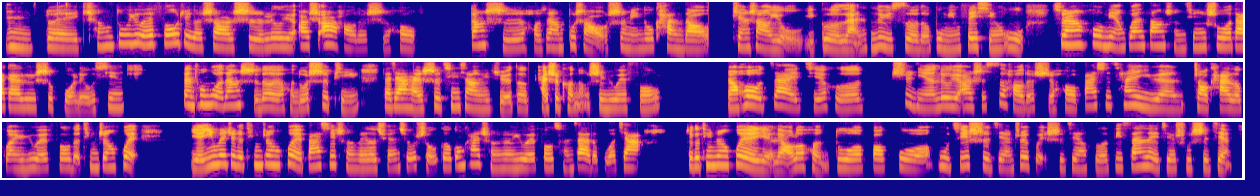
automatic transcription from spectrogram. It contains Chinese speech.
嗯，对，成都 UFO 这个事儿是六月二十二号的时候，当时好像不少市民都看到。天上有一个蓝绿色的不明飞行物，虽然后面官方澄清说大概率是火流星，但通过当时的很多视频，大家还是倾向于觉得还是可能是 UFO。然后再结合去年六月二十四号的时候，巴西参议院召开了关于 UFO 的听证会。也因为这个听证会，巴西成为了全球首个公开承认 UFO 存在的国家。这个听证会也聊了很多，包括目击事件、坠毁事件和第三类接触事件。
